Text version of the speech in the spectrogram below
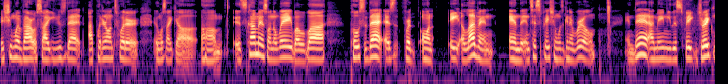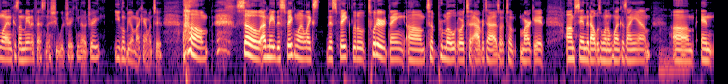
and she went viral. So I used that. I put it on Twitter and was like, y'all, um, it's coming, it's on the way, blah blah blah. Posted that as for on eight eleven, and the anticipation was getting real. And then I made me this fake Drake one because I'm manifesting a shoot with Drake. You know, Drake you're gonna be on my camera too. Um, so I made this fake one, like this fake little Twitter thing, um, to promote or to advertise or to market, um, saying that I was one of one because I am, um, and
